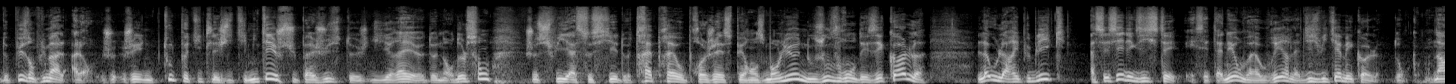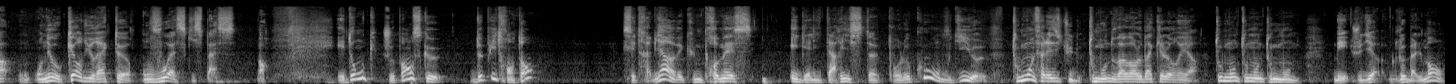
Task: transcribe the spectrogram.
de plus en plus mal. Alors, j'ai une toute petite légitimité. Je suis pas juste, je dirais, donneur de leçons. Je suis associé de très près au projet Espérance banlieue. Nous ouvrons des écoles là où la République a cessé d'exister. Et cette année, on va ouvrir la 18e école. Donc, on, a, on est au cœur du réacteur. On voit ce qui se passe. Bon. Et donc, je pense que depuis 30 ans, c'est très bien avec une promesse égalitariste pour le coup. On vous dit euh, tout le monde fait les études, tout le monde va avoir le baccalauréat, tout le monde, tout le monde, tout le monde. Mais je veux dire, globalement,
